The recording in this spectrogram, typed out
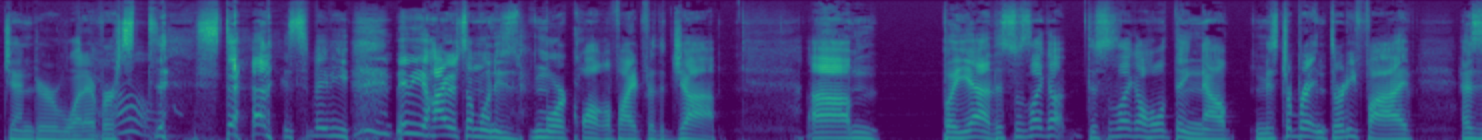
gender, whatever No. st- status. Maybe, maybe you hire someone who's more qualified for the job. Um, but yeah, this was like a this is like a whole thing. Now, Mr. Brinton, 35, has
